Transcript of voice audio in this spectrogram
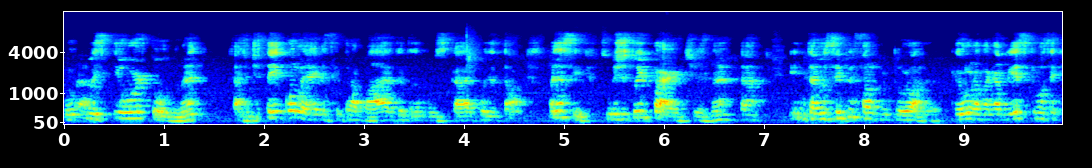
o, o teor todo, né? A gente tem colegas que trabalham tentando buscar coisa e tal, mas assim, substitui partes, né? Tá? Então eu sempre falo para o doutor, olha, colocar na cabeça que você,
